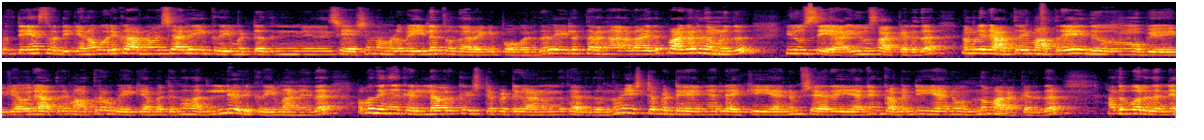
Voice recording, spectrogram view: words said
പ്രത്യേകം ശ്രദ്ധിക്കണം. ഒരു കാരണവശാലും ഈ ക്രീം ഇട്ടതിന് ശേഷം നമ്മൾ വെയിലത്തൊന്നും ഇറങ്ങി പോകരുത്. വെയിലത്തിറങ്ങാൻ അതായത് പകൽ നമ്മളിത് യൂസ് ചെയ്യുക യൂസ് ആക്കരുത്. നമ്മൾ രാത്രി മാത്രമേ ഇത് ഉപയോഗിക്കാവൂ. രാത്രി മാത്രമേ ഉപയോഗിക്കാൻ പറ്റുന്ന നല്ലൊരു ക്രീമാണിത് അപ്പോൾ നിങ്ങൾക്ക് എല്ലാവർക്കും ഇഷ്ടപ്പെട്ട് കാണുമെന്ന് കരുതുന്നു. ഇഷ്ടപ്പെട്ട് കഴിഞ്ഞാൽ ലൈക്ക് ചെയ്യാനും ഷെയർ ചെയ്യാനും കമന്റ് ചെയ്യാനും ഒന്നും മറക്കരുത്. അതുപോലെ തന്നെ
